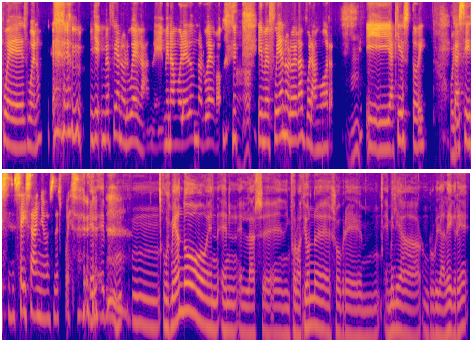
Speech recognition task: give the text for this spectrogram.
pues bueno, me fui a Noruega, me, enamoré de un noruego y me fui a Noruega por amor. Mm. Y aquí estoy, casi seis años después. Eh, mm, mm, husmeando en, en, las, información eh, sobre Emilia Rubira Alegre,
